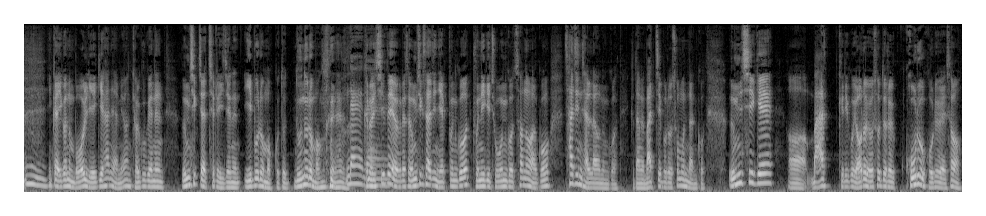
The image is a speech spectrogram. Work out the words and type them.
음. 그러니까 이거는 뭘 얘기하냐면 결국에는 음식 자체를 이제는 입으로 먹고 또 눈으로 먹는 네, 그런 네. 시대예요. 그래서 음식 사진 예쁜 곳, 분위기 좋은 곳 선호하고 사진 잘 나오는 곳, 그다음에 맛집으로 소문난 곳. 음식의 어, 맛 그리고 여러 요소들을 고루 고려해서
